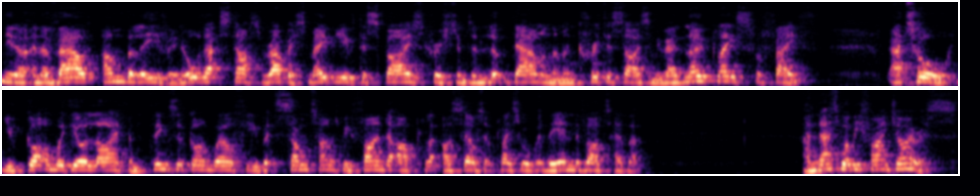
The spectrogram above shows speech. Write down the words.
you know, an avowed unbeliever and all that stuff's rubbish. Maybe you've despised Christians and looked down on them and criticized them. You've had no place for faith at all. You've got on with your life and things have gone well for you, but sometimes we find our, ourselves at a place where we're at the end of our tether and that's where we find Jairus.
